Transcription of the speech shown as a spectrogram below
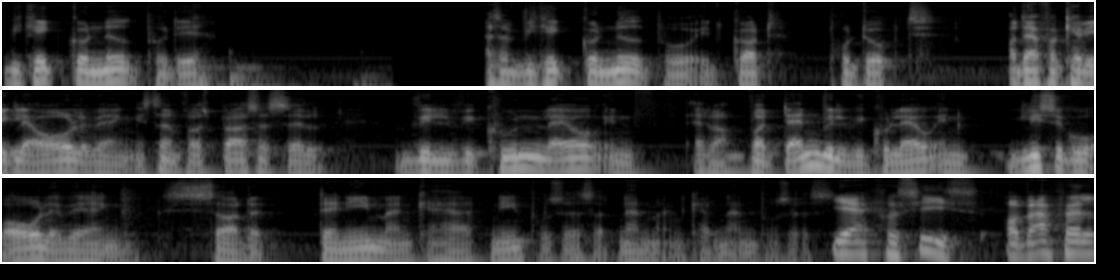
vi kan ikke gå ned på det. Altså vi kan ikke gå ned på et godt produkt, og derfor kan vi ikke lave overlevering, i stedet for at spørge sig selv, vil vi kunne lave en, eller hvordan vil vi kunne lave en lige så god overlevering, så at den ene mand kan have den ene proces, og den anden mand kan have den anden proces. Ja, præcis. Og i hvert fald,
